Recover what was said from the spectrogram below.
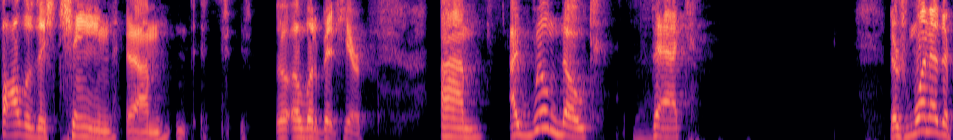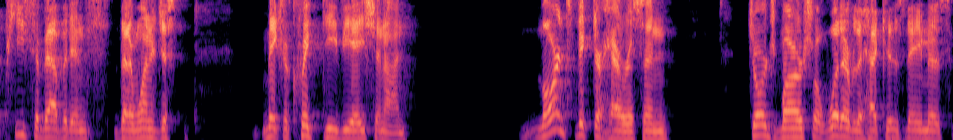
follow this chain um, a little bit here. Um, I will note that there's one other piece of evidence that I want to just make a quick deviation on. Lawrence Victor Harrison George Marshall, whatever the heck his name is.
